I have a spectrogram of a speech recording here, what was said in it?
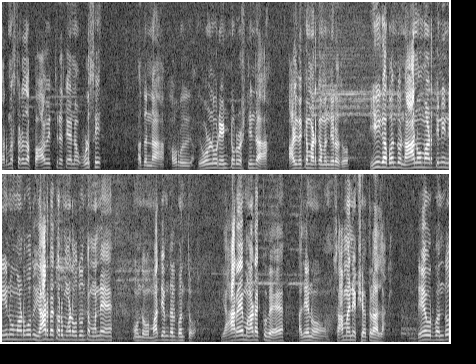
ಧರ್ಮಸ್ಥಳದ ಪಾವಿತ್ರ್ಯತೆಯನ್ನು ಉಳಿಸಿ ಅದನ್ನು ಅವರು ಏಳ್ನೂರು, ಎಂಟುನೂರು ವರ್ಷದಿಂದ ಆಳ್ವಿಕೆ ಮಾಡ್ಕೊಂಬಂದಿರೋದು ಈಗ ಬಂದು ನಾನು ಮಾಡ್ತೀನಿ, ನೀನು ಮಾಡ್ಬೋದು, ಯಾರು ಬೇಕಾದ್ರೂ ಮಾಡ್ಬೋದು ಅಂತ ಮೊನ್ನೆ ಒಂದು ಮಾಧ್ಯಮದಲ್ಲಿ ಬಂತು. ಯಾರೇ ಮಾಡೋಕ್ಕೂ ಅದೇನು ಸಾಮಾನ್ಯ ಕ್ಷೇತ್ರ ಅಲ್ಲ. ದೇವ್ರು ಬಂದು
